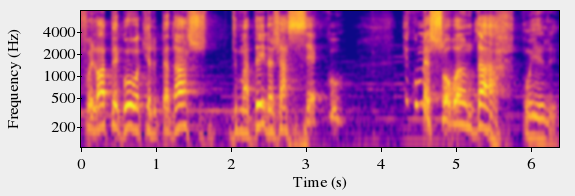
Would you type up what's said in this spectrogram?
foi lá, pegou aquele pedaço de madeira já seco e começou a andar com ele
